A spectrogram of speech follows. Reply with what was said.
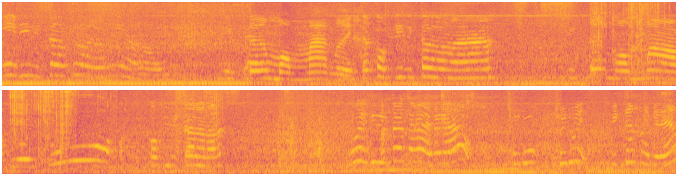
นี่พี่วิกเตอร์เพื่อนแล้วเนี่ยวิกเตเตออร์ร์มอมมากเลยค่ะจะกบพี่วิกเตอร์นะวิกเตอร์มอมมากเลยอู้กบพี่วิกเตอร์แล้วนะอุ้ยพี่วิกเตอร์จะหายไปแล้วช่วยด้วยช่วยด้วยวิกเตอร์หายไปแล้ว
